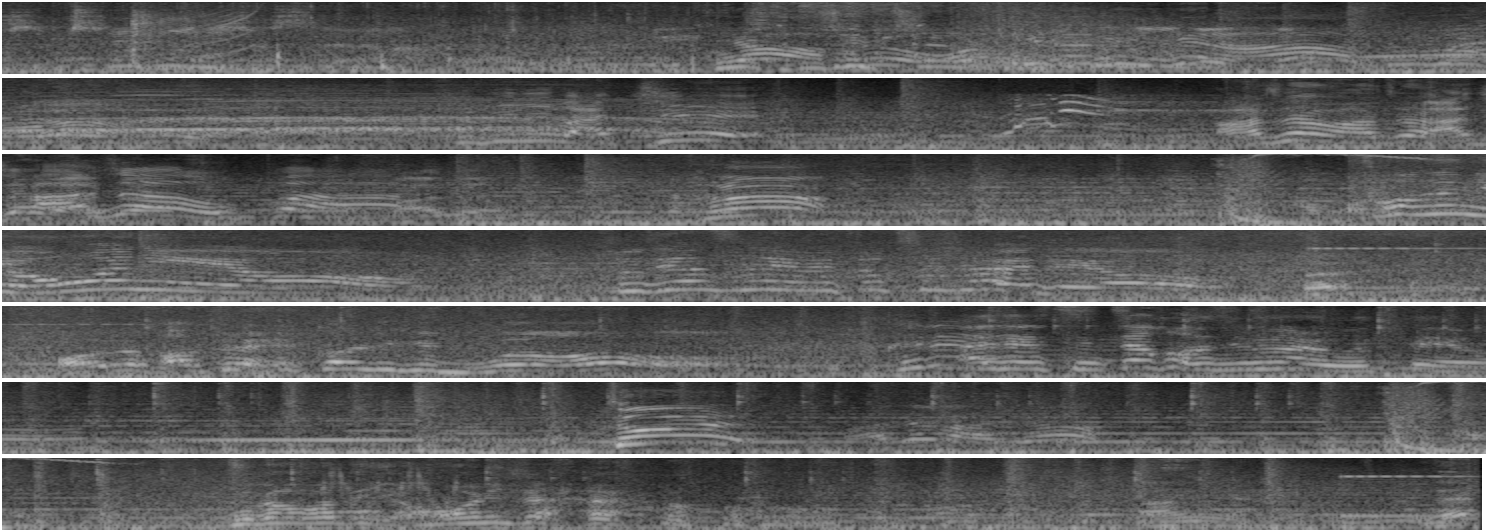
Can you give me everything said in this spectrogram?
97분이셨어요. 야, 어떻게든 이게 나. 수빈이 맞지? 맞아, 맞아. 맞아 맞아 오빠. 맞아. 하나, 저는 영원이에요. 조지현 선생님이 쫓으셔야 돼요. 어, 나 갑자기 헷갈리게 뭐야? 그래. 아 제가 진짜 거짓말 못해요. 둘, 맞아, 맞아. 누가 봐도 영원이잖아요. 네?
